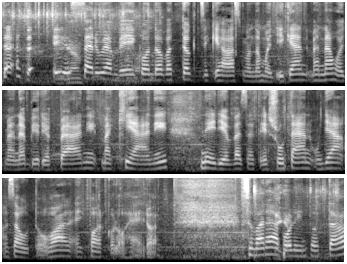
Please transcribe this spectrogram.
De, de észszerűen végig gondolva tök ciki, ha azt mondom, hogy igen, mert nehogy már ne bírjak beállni, meg kiállni négy év vezetés után, ugye, az autóval egy parkolóhelyről. Szóval rábólintottam,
